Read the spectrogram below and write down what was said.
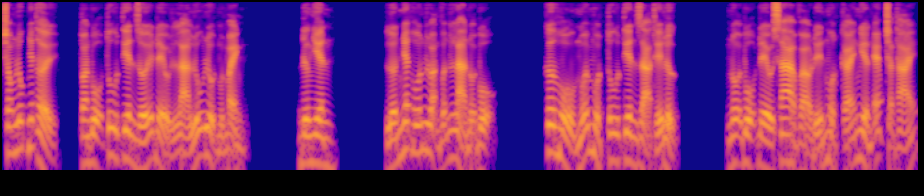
Trong lúc nhất thời, toàn bộ tu tiên giới đều là lũ lụt một mảnh. Đương nhiên lớn nhất hỗn loạn vẫn là nội bộ. Cơ hồ mỗi một tu tiên giả thế lực, nội bộ đều xa vào đến một cái nghiền ép trạng thái.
